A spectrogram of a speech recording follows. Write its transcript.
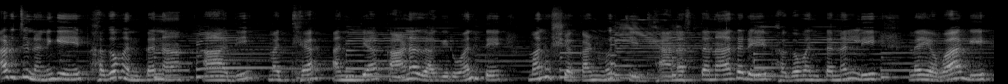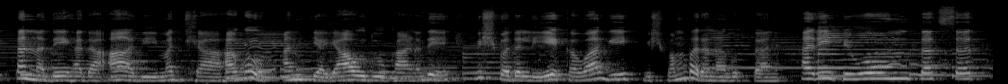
ಅರ್ಜುನನಿಗೆ ಭಗವಂತನ ಆದಿ, ಮಧ್ಯ, ಅಂತ್ಯ ಕಾಣದಾಗಿರುವಂತೆ ಮನುಷ್ಯ ಕಣ್ಮುಚ್ಚಿ ಧ್ಯಾನಸ್ಥನಾದರೆ ಭಗವಂತನಲ್ಲಿ ಲಯವಾಗಿ ತನ್ನ ದೇಹದ ಆದಿ, ಮಧ್ಯ ಹಾಗೂ ಅಂತ್ಯ ಯಾವುದೂ ಕಾಣದೆ ವಿಶ್ವದಲ್ಲಿ ಏಕವಾಗಿ ವಿಶ್ವಂಬರನಾಗುತ್ತಾನೆ. ಹರಿ ಓಂ ತತ್ಸತ್.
